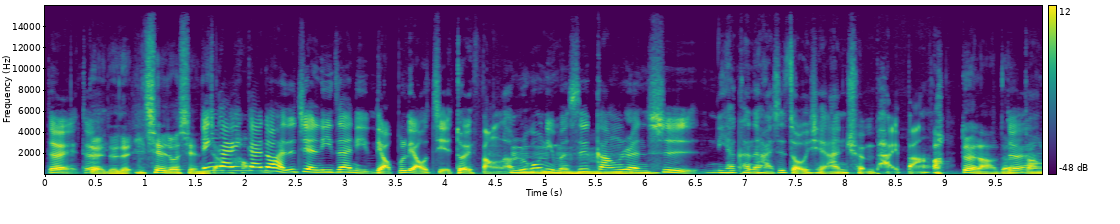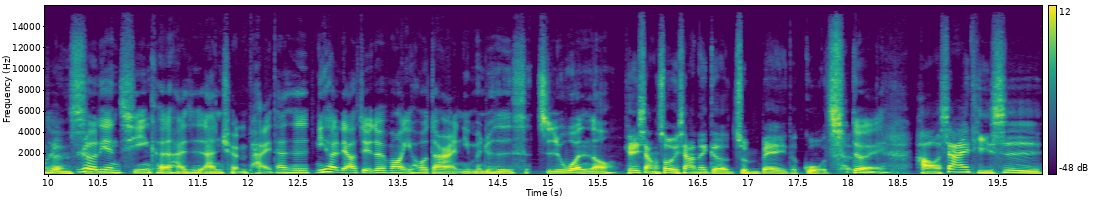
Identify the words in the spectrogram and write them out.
对对。对对对，一切就先讲好，应该应该都还是建立在你了不了解对方了。如果你们是刚认识，嗯、你还可能还是走一些安全牌吧。啊，对啦，对，刚认识。热恋期你可能还是安全牌，但是你很了解对方以后，当然你们就是直问喽。可以享受一下那个准备的过程。对，好，下一题是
